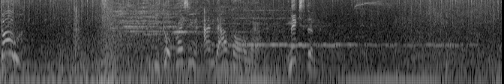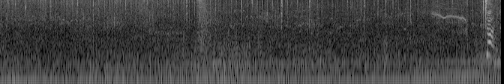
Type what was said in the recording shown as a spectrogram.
Go! You've got resin and alcohol now. Mix them. Done.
